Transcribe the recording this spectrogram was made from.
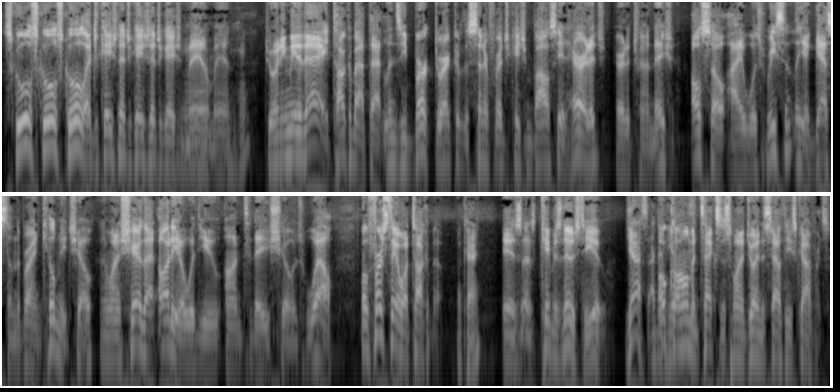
School, school, school. Education, education, education. Man, oh man. Mm-hmm. Joining me today, talk about that. Lindsey Burke, director of the Center for Education Policy at Heritage, Heritage Foundation. Also, I was recently a guest on the Brian Kilmeade show, and I want to share that audio with you on today's show as well. Well, the first thing I want to talk about Okay. is uh, came as news to you. Yes, I did. Oklahoma and Texas want to join the Southeast Conference.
